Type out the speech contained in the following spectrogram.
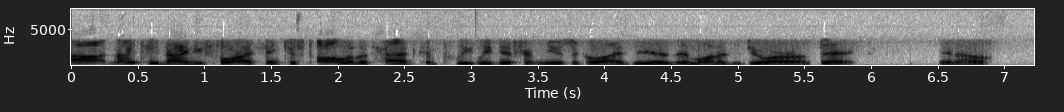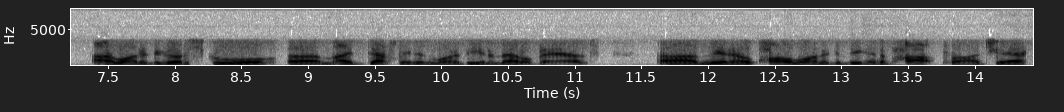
uh, 1994, I think just all of us had completely different musical ideas and wanted to do our own thing. You know, I wanted to go to school. Um, I definitely didn't want to be in a metal band. Um, you know, Paul wanted to be in a pop project,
